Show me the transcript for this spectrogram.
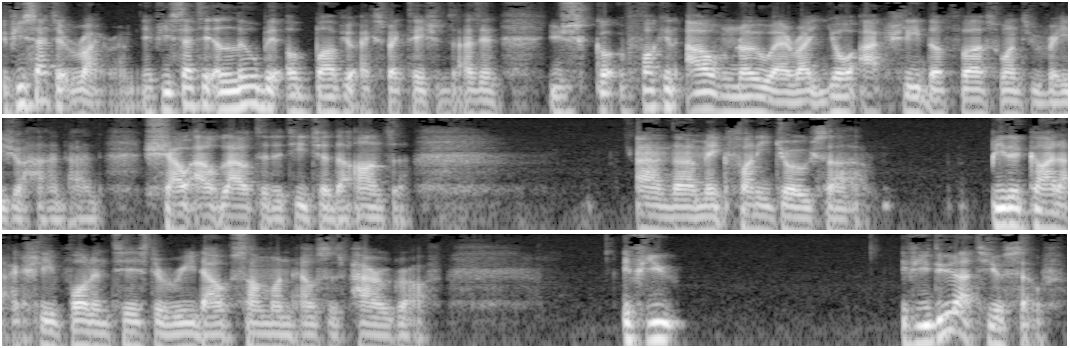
if you set it right, right, if you set it a little bit above your expectations, as in you just got fucking out of nowhere, right, you're actually the first one to raise your hand and shout out loud to the teacher the answer and uh, make funny jokes. Uh, be the guy that actually volunteers to read out someone else's paragraph. If you if you do that to yourself,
